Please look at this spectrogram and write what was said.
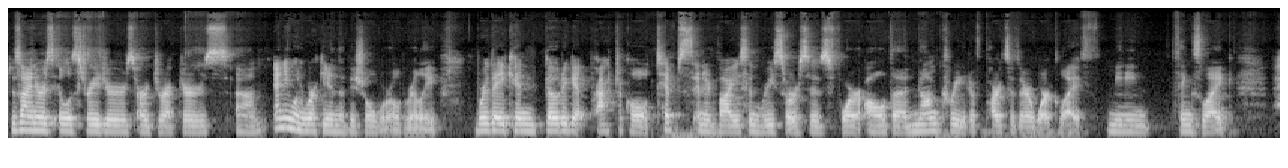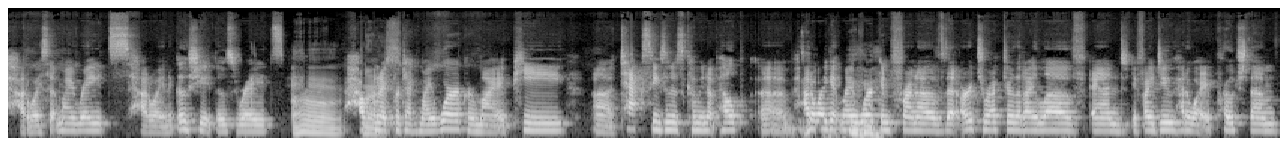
designers, illustrators, art directors, um, anyone working in the visual world, really, where they can go to get practical tips and advice and resources for all the non creative parts of their work life, meaning things like how do I set my rates? How do I negotiate those rates? Oh, how nice. can I protect my work or my IP? uh, tax season is coming up. Help. Um, how do I get my work in front of that art director that I love? And if I do, how do I approach them?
